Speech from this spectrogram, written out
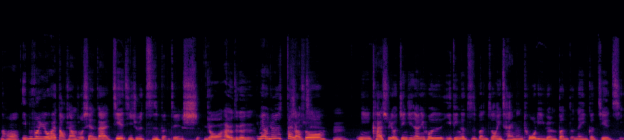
然后一部分又会导向说，现在阶级就是资本这件事。有，他有这个没有，就是代表说，嗯。你开始有经济能力或者是一定的资本之后，你才能脱离原本的那一个阶级。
